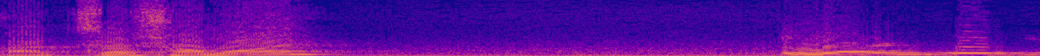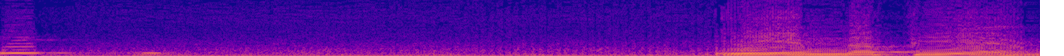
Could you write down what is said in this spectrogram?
আচ্ছা সময়? এম না পিএম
